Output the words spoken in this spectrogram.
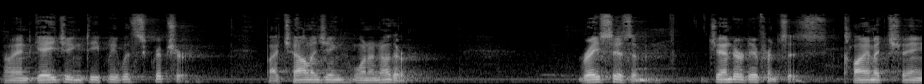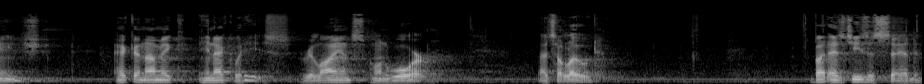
by engaging deeply with Scripture, by challenging one another. Racism, gender differences, climate change, economic inequities, reliance on war. That's a load. But as Jesus said,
